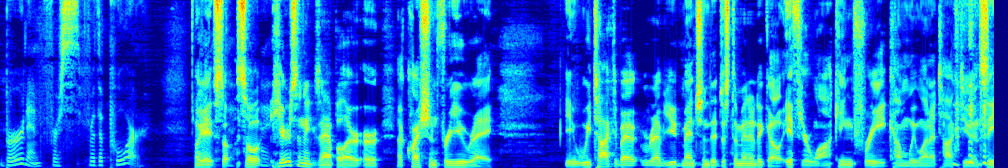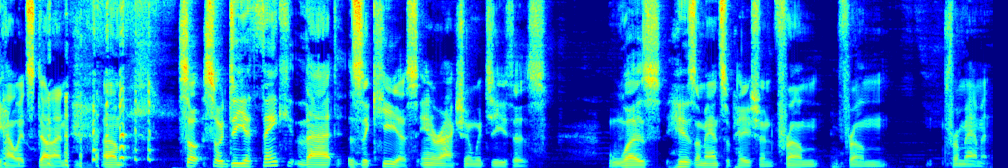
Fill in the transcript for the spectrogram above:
burden for for the poor. Okay, so so here's an example or, or a question for you, Ray. We talked about Rev. You'd mentioned it just a minute ago. If you're walking free, come. We want to talk to you and see how it's done. Um, so so do you think that Zacchaeus' interaction with Jesus was his emancipation from from from Mammon?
